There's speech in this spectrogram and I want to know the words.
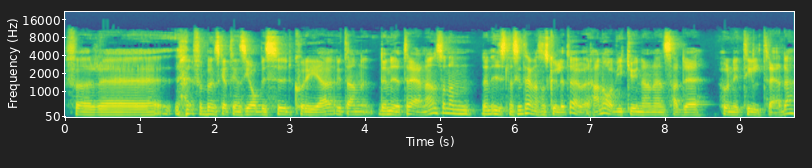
för eh, förbundskaptenens jobb i Sydkorea. Utan den nya tränaren, som de, den isländska tränaren som skulle ta över. Han avgick ju innan han ens hade hunnit tillträda.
